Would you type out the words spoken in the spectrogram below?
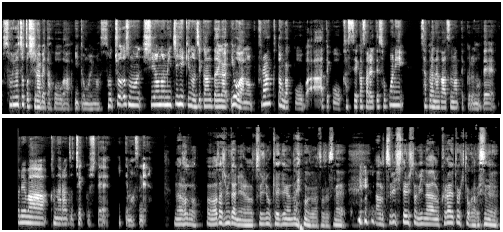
それはちょっと調べた方がいいと思います。ちょうどその潮の満ち引きの時間帯が、要はあの、プランクトンがこう、バーってこう活性化されて、そこに魚が集まってくるので、それは必ずチェックしていってますね。なるほど。私みたいにあの釣りの経験がないものだとですね、あの釣りしてる人みんなあの暗い時とかですね、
